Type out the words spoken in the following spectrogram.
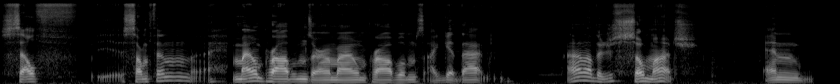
self something. My own problems are my own problems. I get that. I don't know. They're just so much, and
